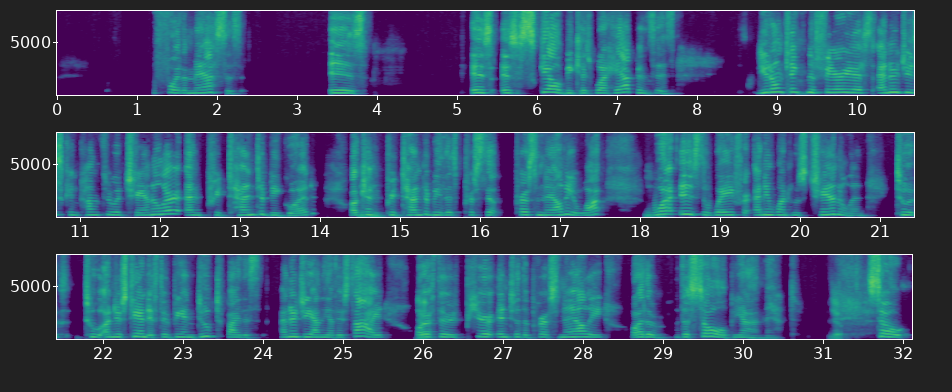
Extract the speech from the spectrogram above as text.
for the masses is is is a skill because what happens is you don't think nefarious energies can come through a channeler and pretend to be good or can Mhm. pretend to be this perso- personality or what Mhm. what is the way for anyone who's channeling to to understand if they're being duped by this energy on the other side or Yeah. if they're pure into the personality or the the soul beyond that Yeah. so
